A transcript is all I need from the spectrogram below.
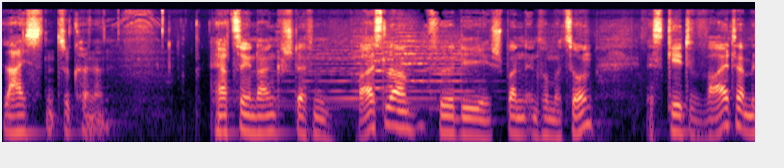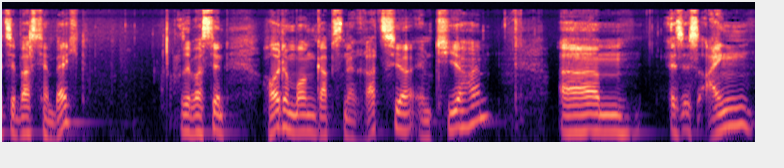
leisten zu können. Herzlichen Dank, Steffen Preisler, für die spannende Information. Es geht weiter mit Sebastian Becht. Sebastian, heute Morgen gab es eine Razzia im Tierheim. Ähm, es ist ein,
